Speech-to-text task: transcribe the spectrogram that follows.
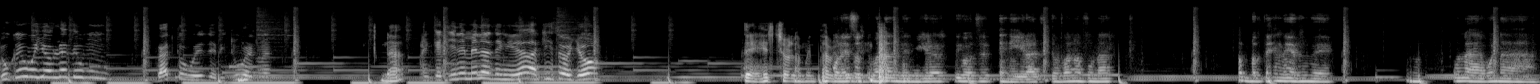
¿Yo qué, güey? Yo hablé de un gato, güey, de VTubers, güey. Nah, El que tiene menos dignidad aquí soy yo. de hecho, Por lamentablemente. eso te van a denigrar, digo, denigrar, te van a funar. Por no tener eh, una buena.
